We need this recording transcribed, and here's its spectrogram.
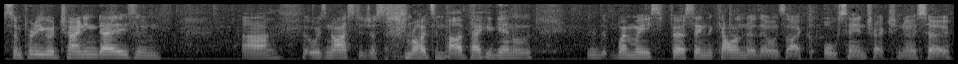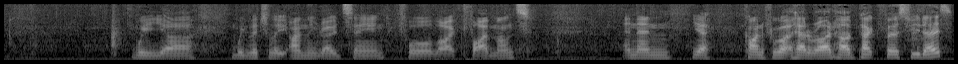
some pretty good training days, and uh, it was nice to just ride some hardpack again. When we first seen the calendar, there was like all sand tracks, you know, so we uh, we literally only rode sand for like five months, and then yeah, kind of forgot how to ride hardpack first few days,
